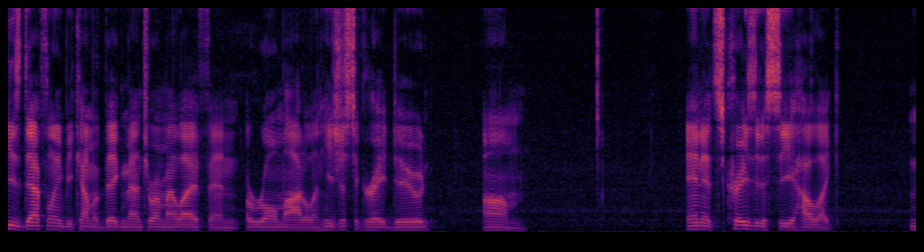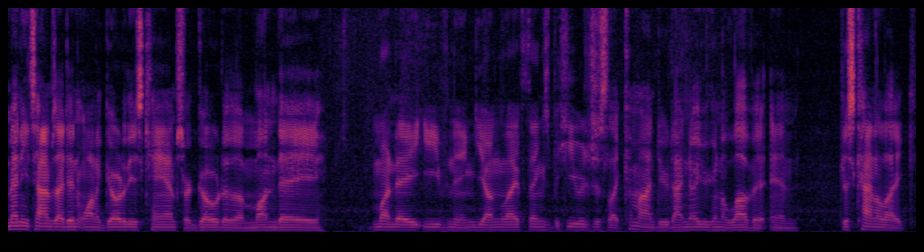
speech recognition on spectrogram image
he's definitely become a big mentor in my life and a role model, and he's just a great dude. Um, and it's crazy to see how like many times I didn't want to go to these camps or go to the Monday Monday evening young life things, but he was just like, "Come on, dude, I know you're going to love it." And just kind of like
